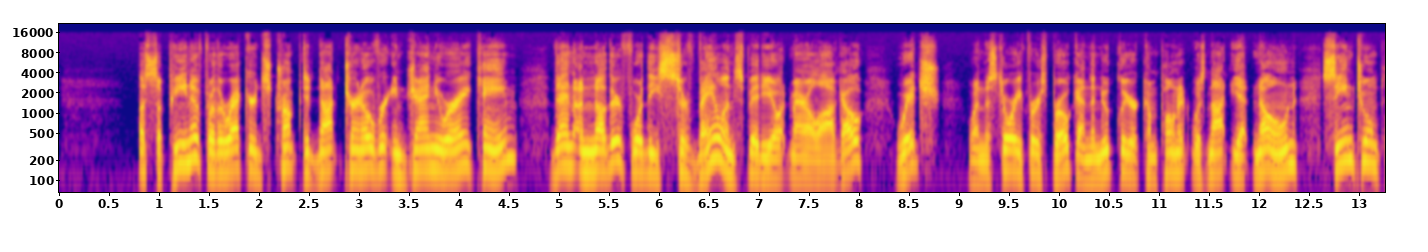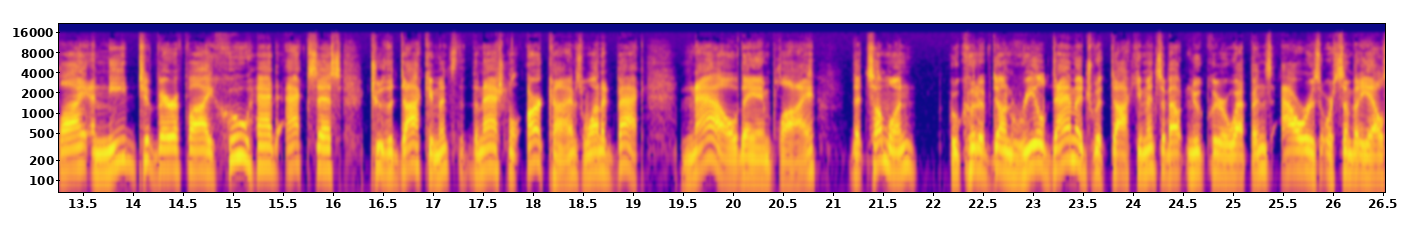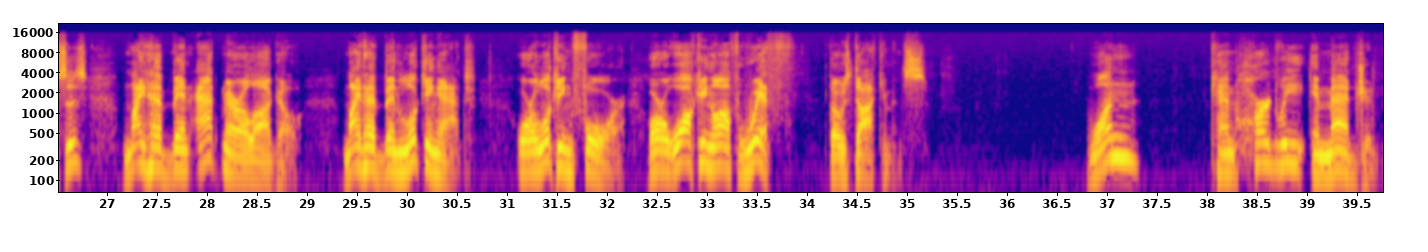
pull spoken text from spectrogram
A subpoena for the records Trump did not turn over in January came, then another for the surveillance video at Mar a Lago, which when the story first broke and the nuclear component was not yet known, seemed to imply a need to verify who had access to the documents that the National Archives wanted back. Now they imply that someone who could have done real damage with documents about nuclear weapons, ours or somebody else's, might have been at Mar a Lago, might have been looking at, or looking for, or walking off with those documents. One can hardly imagine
